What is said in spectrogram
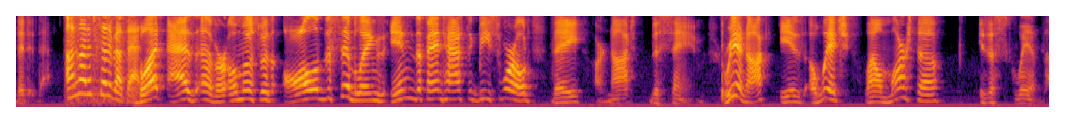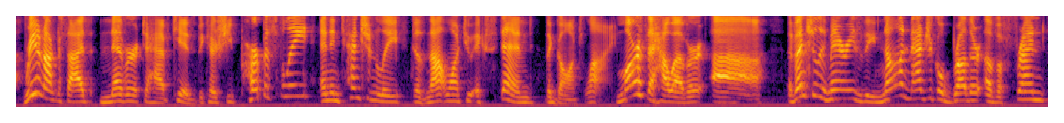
they did that. I'm not upset about that. But as ever, almost with all of the siblings in the Fantastic Beasts world, they are not the same. Rionach is a witch, while Martha is a squib. Rionach decides never to have kids because she purposefully and intentionally does not want to extend the Gaunt line. Martha, however, uh, eventually marries the non magical brother of a friend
